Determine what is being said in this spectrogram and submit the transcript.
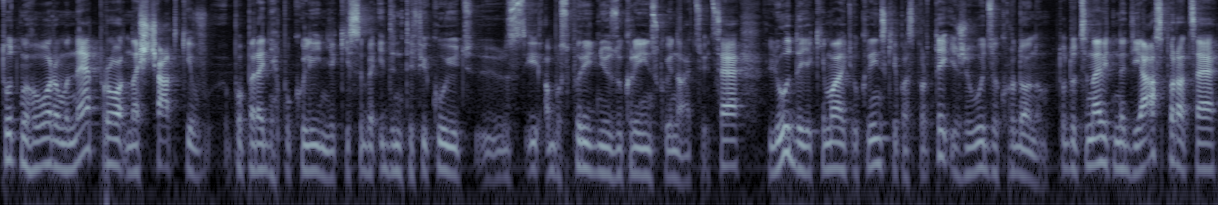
тут ми говоримо не про нащадків попередніх поколінь, які себе ідентифікують е, з або споріднюють з українською нацією. Це люди, які мають українські паспорти і живуть за кордоном. Тобто це навіть не діаспора, це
